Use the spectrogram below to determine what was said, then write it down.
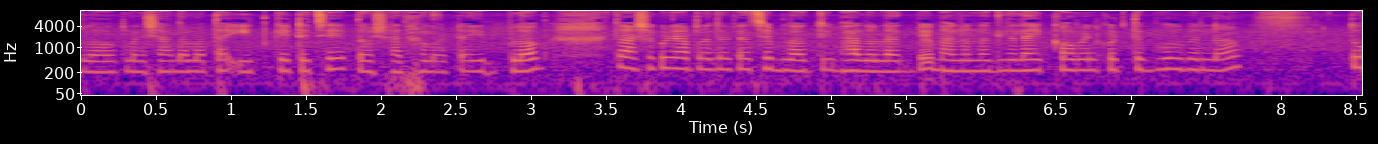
ব্লগ মানে সাদামাটা ঈদ কেটেছে, তো সাদামাটা ঈদ ব্লগ। তো আশা করি আপনাদের কাছে ব্লগটি ভালো লাগবে। ভালো লাগলে লাইক, কমেন্ট করতে ভুলবেন না। তো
